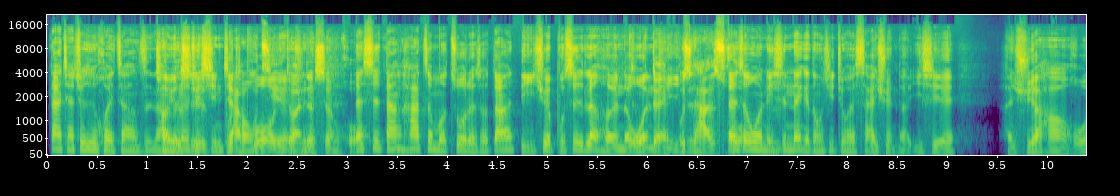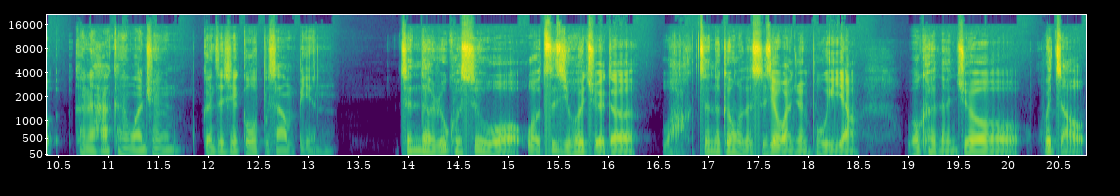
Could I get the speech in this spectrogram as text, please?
大家就是会这样子，然后有人去新加坡阶段的生活，但是当他这么做的时候，当然的确不是任何人的问题，不是他的错，但是问题是那个东西就会筛选了一些很需要好好活，可能他可能完全。跟这些勾不上边，真的。如果是我，我自己会觉得，哇，真的跟我的世界完全不一样。我可能就会找，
